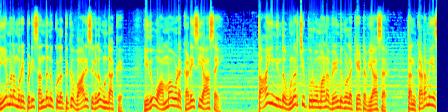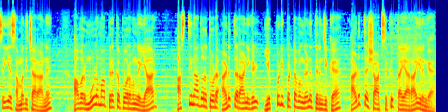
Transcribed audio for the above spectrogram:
நியமன முறைப்படி சந்தனு குலத்துக்கு வாரிசுகளை உண்டாக்கு. இது உன் அம்மாவோட கடைசி ஆசை. தாயின் இந்த உணர்ச்சி பூர்வமான வேண்டுகோளை கேட்ட வியாசர் தன் கடமையை செய்ய சம்மதிச்சாரான்னு அவர் மூலமா பிறக்க போறவங்க யார்? அஸ்தினாதுரத்தோட அடுத்த ராணிகள் எப்படிப்பட்டவங்கன்னு தெரிஞ்சுக்க அடுத்த ஷாட்ஸுக்கு தயாரா இருங்க.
